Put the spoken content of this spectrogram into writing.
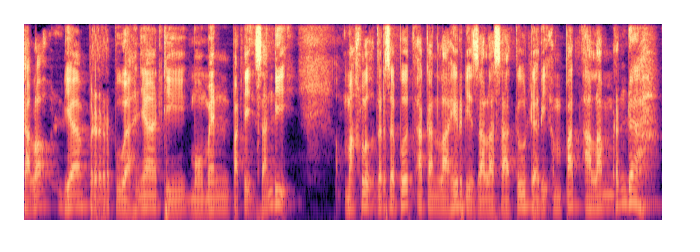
kalau dia berbuahnya di momen patik sandi makhluk tersebut akan lahir di salah satu dari empat alam rendah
